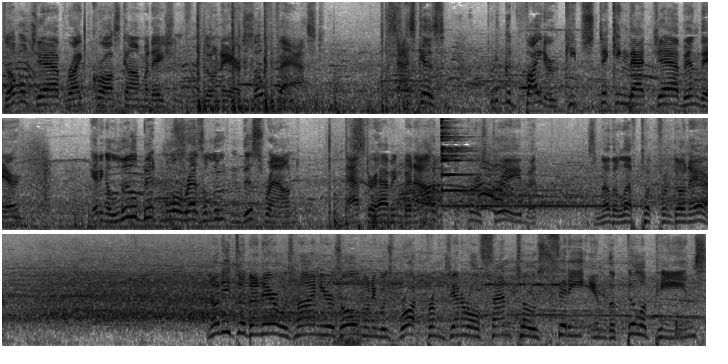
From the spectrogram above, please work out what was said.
Double jab, right cross combination from Donaire. So fast. Vazquez, pretty good fighter, keeps sticking that jab in there. Getting a little bit more resolute in this round after having been out of the first three, but it's another left hook from Donaire. Nonito Donaire was nine years old when he was brought from General Santos City in the Philippines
